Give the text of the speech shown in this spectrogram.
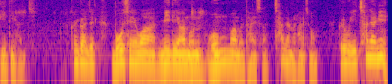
위대한지. 그러니까 이제 모세와 미디암은 온 마음을 다해서 찬양을 하죠. 그리고 이 찬양이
